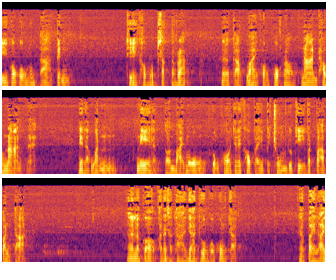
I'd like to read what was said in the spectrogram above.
ดีย์ขององค์หลวงตาเป็นที่เคารพสักการะกราบไหว้ของพวกเรานานเท่านานนะ นี่แหละวันนี้แหละตอนบ่ายโมง หลวงพ่อจะได้เข้าไปประชุมอยู่ที่วัดป่าบ้านตาดแล้วก็คณะสัตยาญาติโยมก็คงจะไปหลาย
